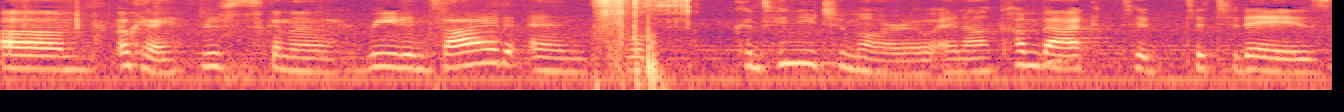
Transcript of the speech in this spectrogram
um, okay, just gonna read inside, and we'll continue tomorrow. And I'll come back to, to today's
